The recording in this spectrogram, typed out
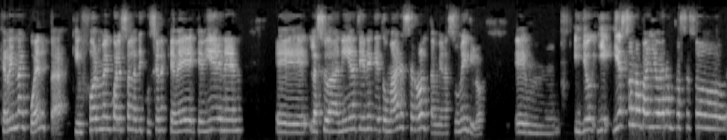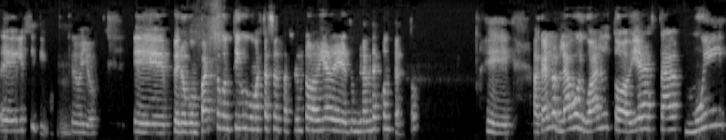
que rindan cuentas, que informen cuáles son las discusiones que, ve, que vienen. Eh, la ciudadanía tiene que tomar ese rol también, asumirlo. Em, y, yo, y, eso nos va a llevar a un proceso eh, legítimo, mm. creo yo. Eh, pero comparto contigo como esta sensación todavía de, un gran descontento. Acá en los lagos igual todavía está muy,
